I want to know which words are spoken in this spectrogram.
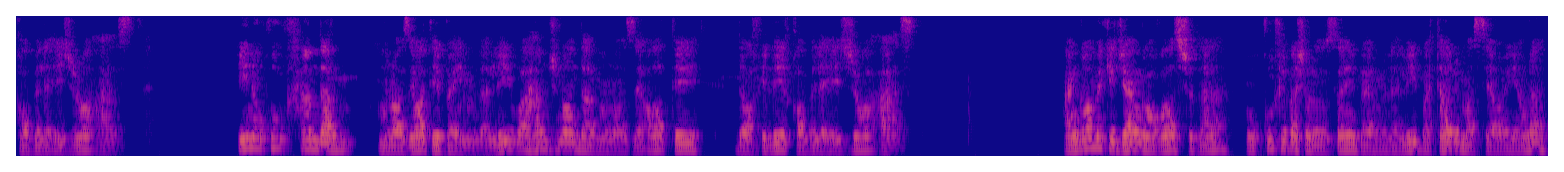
قابل اجرا است. این حقوق هم در منازعات بینالمللی و همچنان در منازعات داخلی قابل اجرا است. هنگامی که جنگ آغاز شده، حقوق بشردوستان بینالمللی به طور مسئولیانه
